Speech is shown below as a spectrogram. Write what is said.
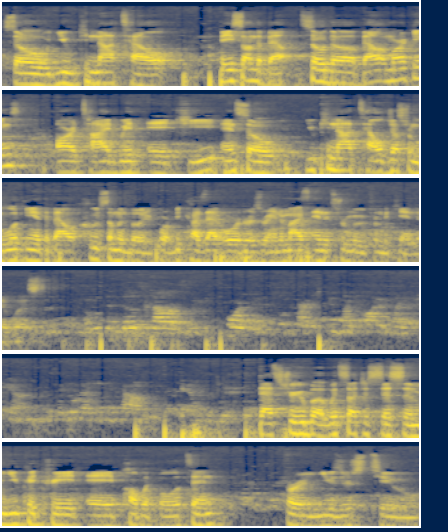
so you cannot tell based on the ballot. So the ballot markings are tied with a key, and so you cannot tell just from looking at the ballot who someone voted for because that order is randomized and it's removed from the candidate list. Those ballots before actually like audit by hand, because they don't actually have the. That's true, but with such a system, you could create a public bulletin for users to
